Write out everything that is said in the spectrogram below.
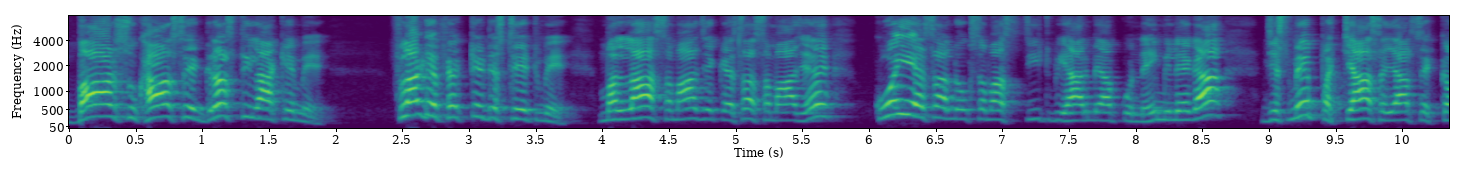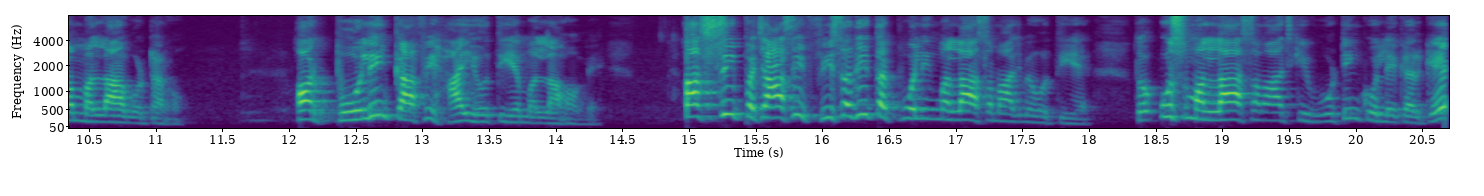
बाढ़ सुखाड़ से ग्रस्त इलाके में फ्लड इफेक्टेड स्टेट में। मल्लाह समाज एक ऐसा समाज है, कोई ऐसा लोकसभा सीट बिहार में आपको नहीं मिलेगा, जिसमें पचास हज़ार से कम मल्लाह वोटर हो। और पोलिंग काफ़ी हाई होती है मल्लाहों में। अस्सी, पचासी फ़ीसदी तक पोलिंग मल्लाह समाज में होती है। तो उस मल्लाह समाज की वोटिंग को लेकर के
